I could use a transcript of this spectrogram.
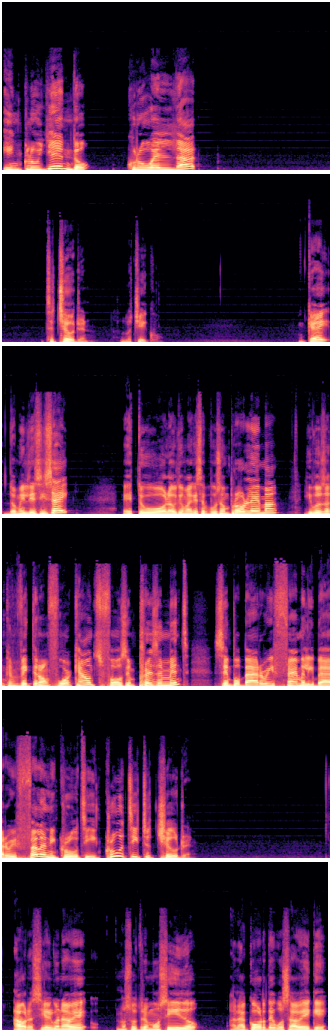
incluyendo crueldad to children, los chicos. Ok, 2016 estuvo la última vez que se puso un problema. He was convicted on four counts: false imprisonment, simple battery, family battery, felony cruelty cruelty to children. Ahora, si alguna vez nosotros hemos ido a la corte, vos sabés que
